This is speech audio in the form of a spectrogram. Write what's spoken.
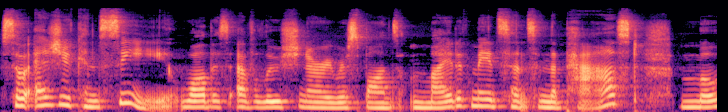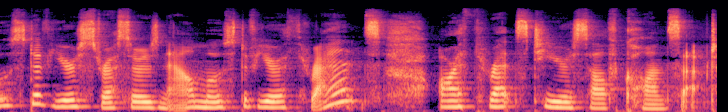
So, as you can see, while this evolutionary response might have made sense in the past, most of your stressors now, most of your threats, are threats to your self concept,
